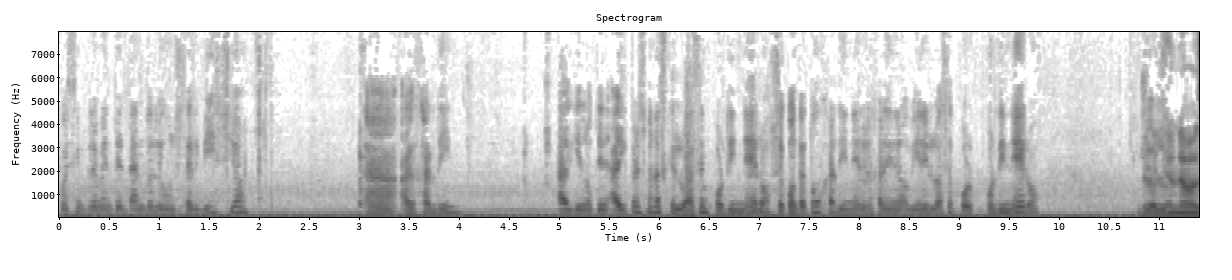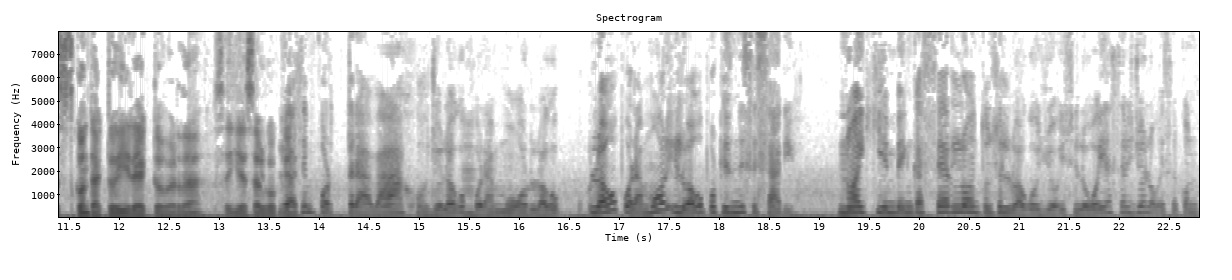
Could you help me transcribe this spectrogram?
fue simplemente dándole un servicio a, al jardín. Alguien lo tiene, hay personas que lo hacen por dinero, se contrata un jardinero y el jardinero viene y lo hace por, por dinero pero yo ya lo, no es contacto directo, ¿verdad? O sea, ya es algo que... Lo hacen por trabajo, yo lo hago uh -huh. por amor, lo hago, lo hago por amor y lo hago porque es necesario. No hay quien venga a hacerlo, entonces lo hago yo. Y si lo voy a hacer yo, lo voy a hacer con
